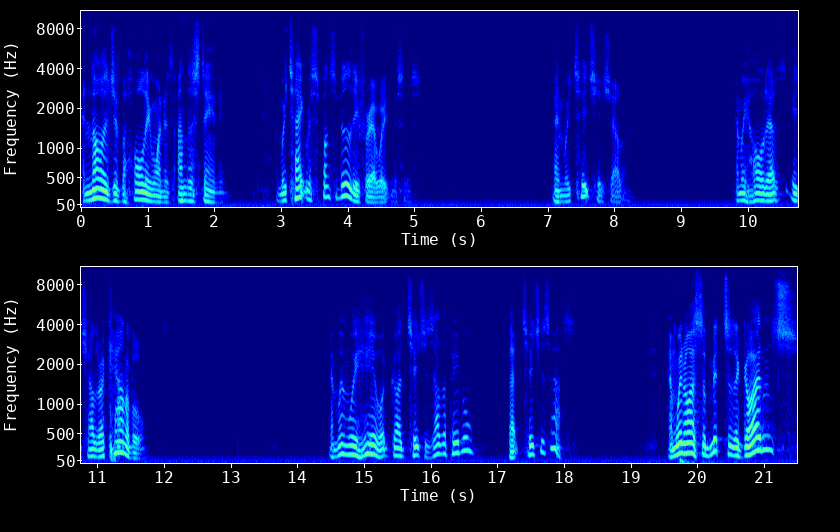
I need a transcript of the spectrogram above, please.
and knowledge of the Holy One is understanding. And we take responsibility for our weaknesses. And we teach each other. And we hold each other accountable. And when we hear what God teaches other people, that teaches us. And when I submit to the guidance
